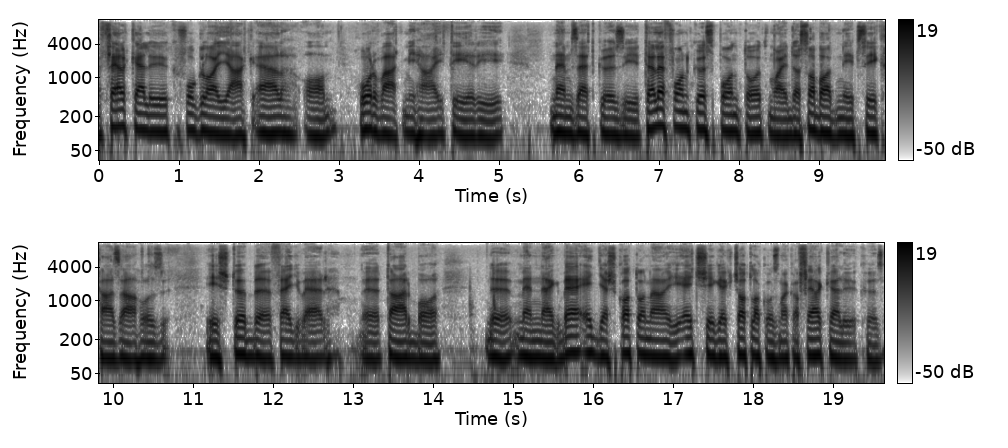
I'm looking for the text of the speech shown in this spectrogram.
felkelők foglalják el a Horváth Mihály téri nemzetközi telefonközpontot, majd a Szabad Nép székházához és több fegyvertárba mennek be, egyes katonái egységek csatlakoznak a felkelőkhöz.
